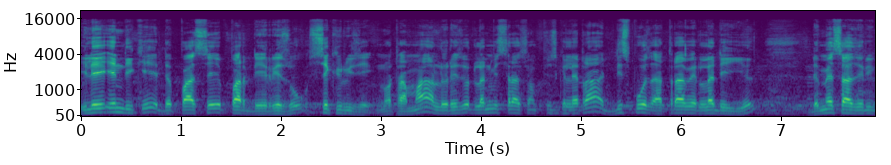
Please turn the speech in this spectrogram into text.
il est indiqué de passer par des réseaux sécurisés, notamment le réseau de l'administration, puisque l'État dispose à travers l'ADIE de messagerie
